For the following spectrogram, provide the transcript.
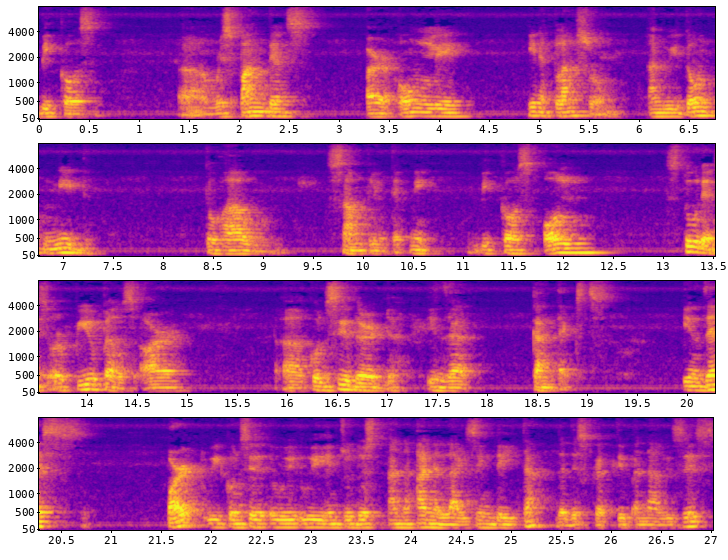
because um, respondents are only in a classroom and we don't need to have sampling technique because all students or pupils are uh, considered in that context. In this part, we consider we, we introduced an analyzing data, the descriptive analysis,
